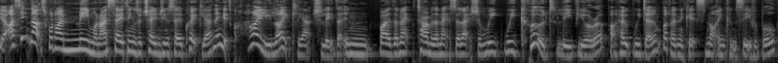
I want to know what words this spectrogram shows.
Yeah, I think that's what I mean when I say things are changing so quickly. I think it's highly likely, actually, that in by the next time of the next election, we we could leave Europe. I hope we don't, but I think it's not inconceivable.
